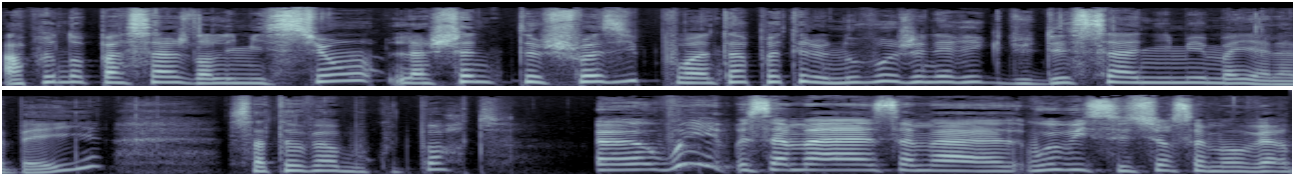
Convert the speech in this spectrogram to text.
Après ton passage dans l'émission, la chaîne te choisit pour interpréter le nouveau générique du dessin animé Maya l'abeille. Ça t'a ouvert beaucoup de portes. Euh, oui, ça m'a, ça m'a, oui, oui, c'est sûr, ça m'a ouvert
